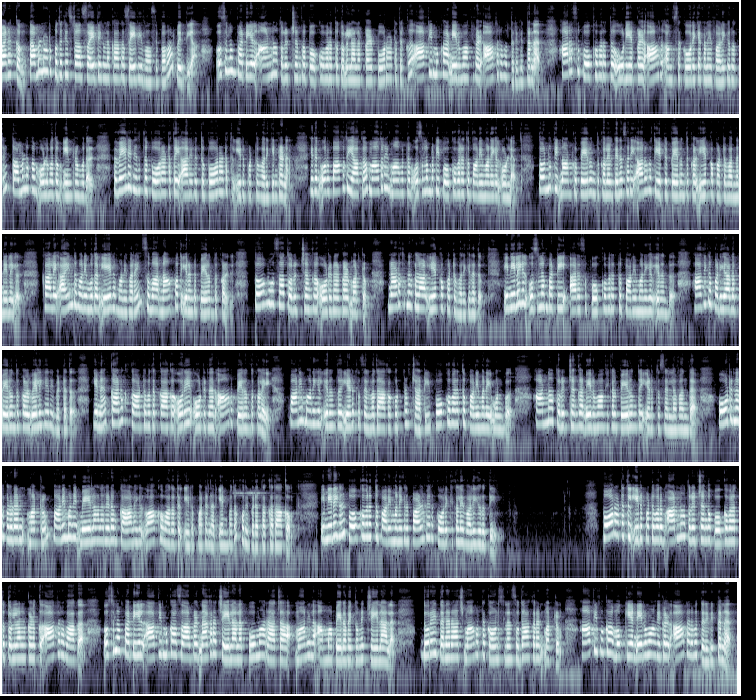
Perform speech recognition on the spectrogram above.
வணக்கம். தமிழ்நாடு புதுகை ஸ்டார் செய்திகளுக்காக செய்தி வாசிப்பவர் வித்யா. உசிலம்பட்டியில் அண்ணா தொழிற்சங்க போக்குவரத்து தொழிலாளர்கள் போராட்டத்திற்கு அதிமுக நிர்வாகிகள் ஆதரவு தெரிவித்தனர். அரசு போக்குவரத்து ஊழியர்கள் ஆறு அம்ச கோரிக்கைகளை வலியுறுத்தி தமிழகம் முழுவதும் இன்று முதல் வேலைநிறுத்த போராட்டத்தை அறிவித்து போராட்டத்தில் ஈடுபட்டு வருகின்றனர். இதன் ஒரு பகுதியாக மதுரை மாவட்டம் உசிலம்பட்டி போக்குவரத்து பணிமனையில் உள்ள தொண்ணூற்றி நான்கு பேருந்துகளில் தினசரி அறுபத்தி எட்டு பேருந்துகள் இயக்கப்பட்டு வந்த நிலையில் காலை ஐந்து மணி முதல் ஏழு மணி வரை சுமார் நாற்பத்தி இரண்டு பேருந்துகள் தோமோசா தொழிற்சங்க ஓட்டுநர்கள் மற்றும் நடத்துனர்களால் இயக்கப்பட்டு வருகிறது. இந்நிலையில் உசிலம்பட்டி அரசு போக்குவரத்து பணிமனையில் இருந்து அதிகப்படியான பேருந்துகள் வெளியேறிவிட்டது என கணக்கு காட்டுவதற்காக ஒரே ஓட்டுநர் ஆறு பேருந்துகளை பணிமனையில் இருந்து எடுத்து செல்வதாக குற்றம் சாட்டி போக்குவரத்து பணிமனை முன்பு அண்ணா தொழிற்சங்க நிர்வாகிகள் பேருந்தை எடுத்து செல்ல வந்த ஓட்டுநர்களுடன் மற்றும் பணிமனை மேலாளரிடம் காலையில் வாக்குவாதத்தில் ஈடுபட்டனர் என்பது குறிப்பிடத்தக்கது. குறிப்பிடத்தக்கதாகும் இந்நிலையில் போக்குவரத்து பரிமனைகள் பல்வேறு கோரிக்கைகளை வலியுறுத்தி. போராட்டத்தில் ஈடுபட்டு வரும் அண்ணா தொழிற்சங்க போக்குவரத்து தொழிலாளர்களுக்கு ஆதரவாக உசிலம்பட்டியில் அதிமுக சார்பில் நகர செயலாளர் பூமா ராஜா மாநில அம்மா பேரவை துணைச் செயலாளர் துரை தனராஜ் மாவட்ட கவுன்சிலர் சுதாகரன் மற்றும் அதிமுக முக்கிய நிர்வாகிகள் ஆதரவு தெரிவித்தனர்.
